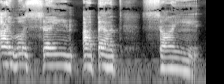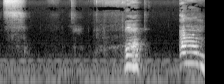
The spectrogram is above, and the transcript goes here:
I was saying about science. That, um,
